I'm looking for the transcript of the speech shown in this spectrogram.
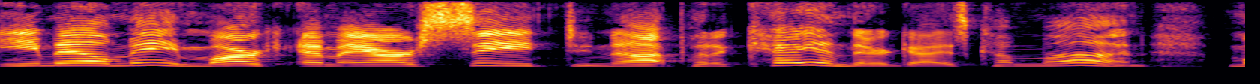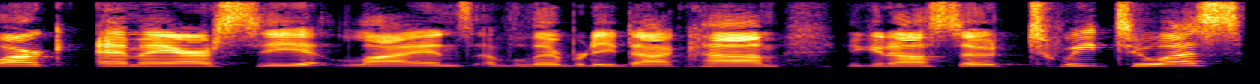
email me, Marc M-A-R-C. Do not put a K in there, guys. Come on. Marc M-A-R-C at lionsofliberty.com. You can also tweet to us.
